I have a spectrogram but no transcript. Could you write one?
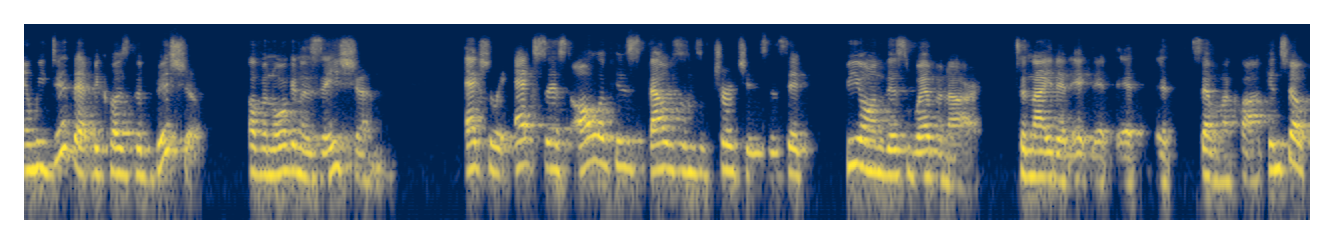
And we did that because the bishop of an organization actually accessed all of his thousands of churches and said, be on this webinar tonight at, at, at, at seven o'clock. And so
